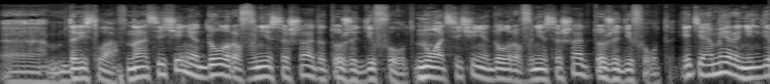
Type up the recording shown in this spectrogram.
э, Дарислав. На отсечение долларов вне США это тоже дефолт. Но отсечение долларов вне США это тоже дефолт. Эти меры нигде,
